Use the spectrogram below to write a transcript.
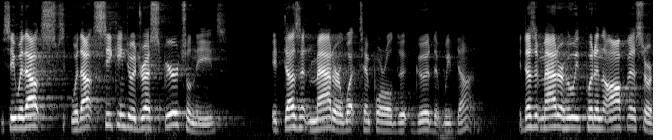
You see, without, without seeking to address spiritual needs, it doesn't matter what temporal good that we've done. It doesn't matter who we've put in the office or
